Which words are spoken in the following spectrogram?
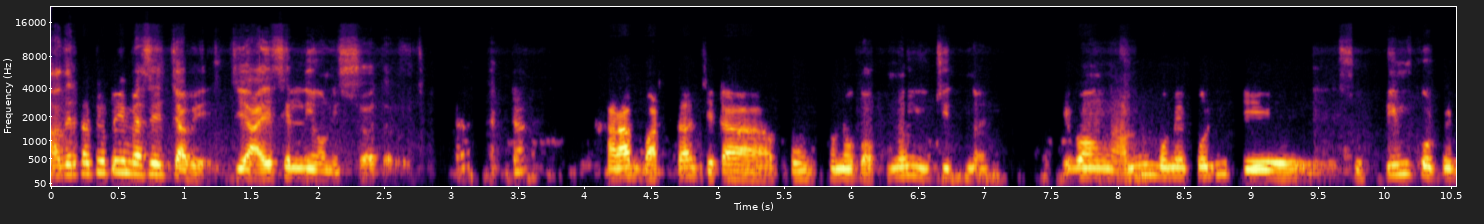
তাদের কাছে তো এই মেসেজ যাবে যে আইএসএল নিয়ে অনিশ্চয়তা রয়েছে। একটা খারাপ বার্তা যেটা পৌঁছানো কখনোই উচিত নয়। এবং আমি মনে করি যে সুপ্রিম কোর্টের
